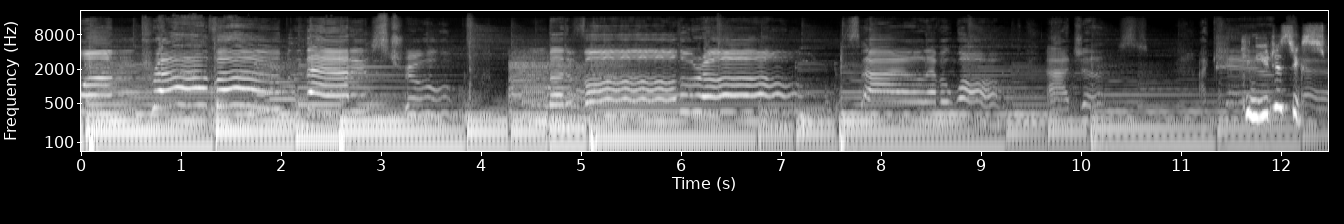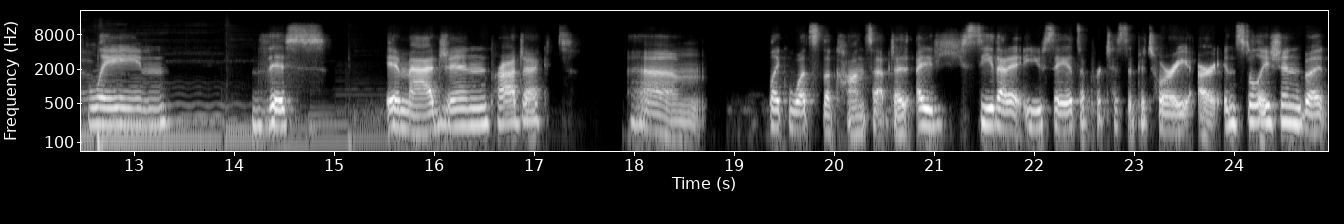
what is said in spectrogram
one proverb that is true. But of all the roads I'll ever walk, I just I can't. Can you just explain this Imagine project? Um, like, what's the concept? I, I see that it, you say it's a participatory art installation, but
